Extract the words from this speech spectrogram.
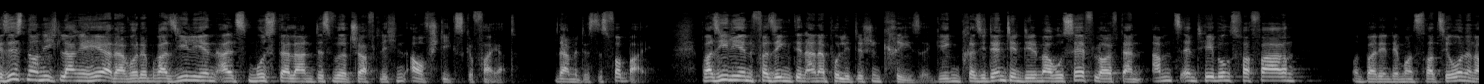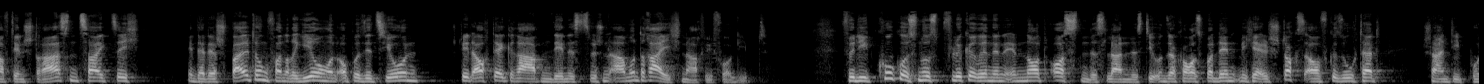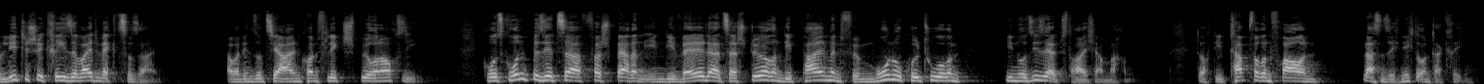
Es ist noch nicht lange her, da wurde Brasilien als Musterland des wirtschaftlichen Aufstiegs gefeiert. Damit ist es vorbei. Brasilien versinkt in einer politischen Krise. Gegen Präsidentin Dilma Rousseff läuft ein Amtsenthebungsverfahren. Und bei den Demonstrationen auf den Straßen zeigt sich, hinter der Spaltung von Regierung und Opposition steht auch der Graben, den es zwischen Arm und Reich nach wie vor gibt. Für die Kokosnusspflückerinnen im Nordosten des Landes, die unser Korrespondent Michael Stocks aufgesucht hat, scheint die politische Krise weit weg zu sein. Aber den sozialen Konflikt spüren auch sie. Großgrundbesitzer versperren ihnen die Wälder, zerstören die Palmen für Monokulturen, die nur sie selbst reicher machen. Doch die tapferen Frauen lassen sich nicht unterkriegen.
